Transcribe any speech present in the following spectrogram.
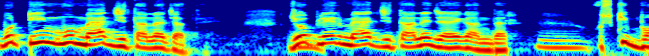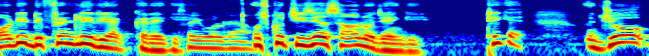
وہ ٹیم وہ میچ جتانا چاہتے ہیں۔ جو پلیئر میچ جتانے جائے گا اندر اس کی باڈی ڈفرینٹلی ریئیکٹ کرے گی۔ صحیح بول رہے ہیں اس کو چیزیں آسان ہو جائیں گی۔ ٹھیک ہے؟ جو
